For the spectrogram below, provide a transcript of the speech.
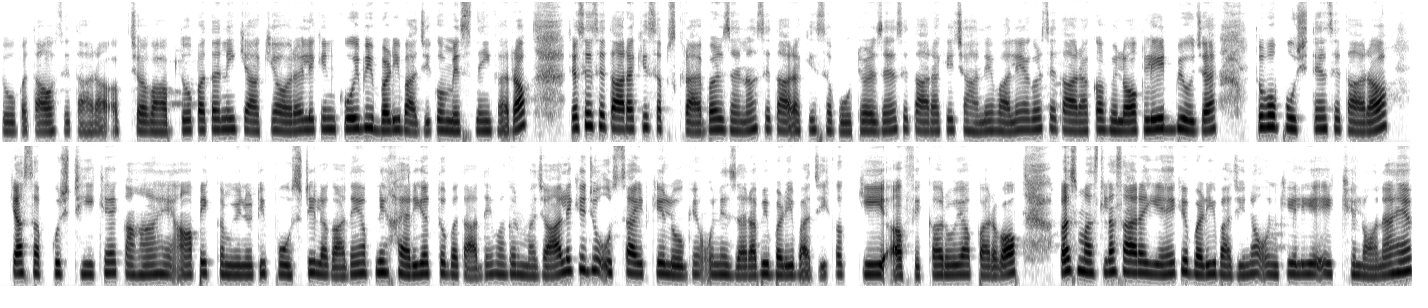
दो, बताओ सितारा अब जवाब दो। पता नहीं क्या-क्या हो रहा है लेकिन कोई भी बड़ी बाजी को मिस नहीं कर रहा। जैसे सितारा की सब्सक्राइबर्स हैं ना, सितारा के सपोर्टर्स हैं, सितारा के चाहने वाले हैं, अगर सितारा का व्लॉग लेट भी हो जाए तो वो पूछते हैं सितारा क्या सब कुछ ठीक है? कहाँ हैं आप? एक कम्युनिटी पोस्ट ही लगा दें, अपनी खैरियत तो बता दें मगर मजाल है कि जो उस साइड के लोग हैं उन्हें ज़रा भी बड़ी बाजी का की फ़िक्र हो या परवाह हो। बस मसला सारा ये है कि बड़ी बाजी ना उनके लिए एक खिलौना है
